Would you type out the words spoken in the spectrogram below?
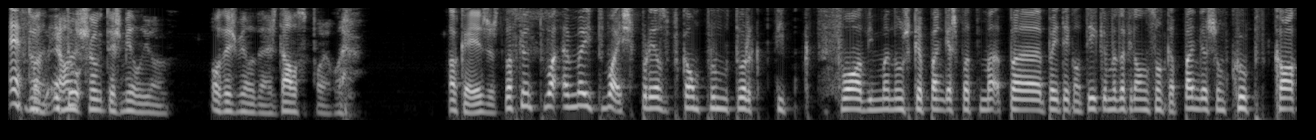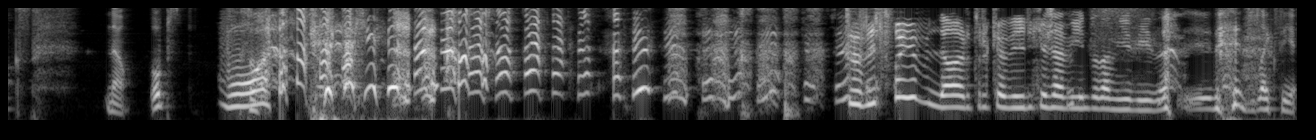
é E é tu- um jogo de 2011 ou 2010. Dá o spoiler. Ok, é justo. Basicamente, tu, a meio tu vais preso porque há um promotor que, tipo, que te fode e manda uns capangas para, te para, para ir ter contigo, mas afinal não são capangas, são crooked cocks. Não. Ups. Tudo isto foi o melhor trocadilho que eu já vi em toda a minha vida. Dislexia.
